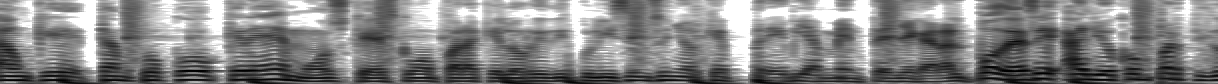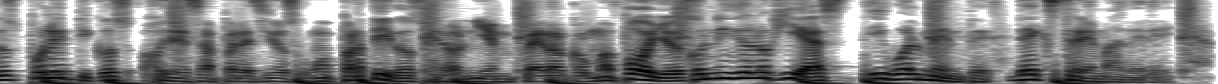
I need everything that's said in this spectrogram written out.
Aunque tampoco creemos que es como para que lo ridiculice un señor que previamente llegara al poder, se alió con partidos políticos, hoy desaparecidos como partidos, pero ni en pedo como apoyos, con ideologías igualmente de extrema derecha.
